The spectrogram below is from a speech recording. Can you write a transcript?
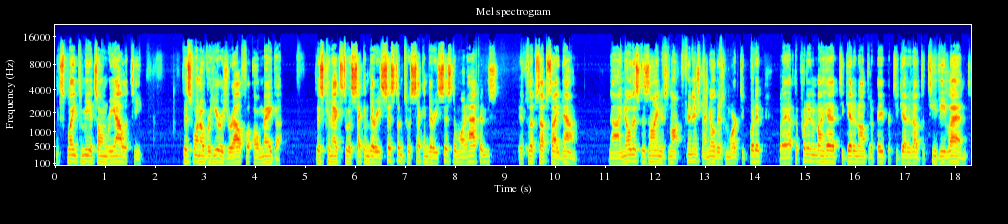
Explain to me its own reality. This one over here is your alpha omega. This connects to a secondary system. To a secondary system, what happens? It flips upside down. Now, I know this design is not finished. I know there's more to put it, but I have to put it in my head to get it onto the paper, to get it out to TV land.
